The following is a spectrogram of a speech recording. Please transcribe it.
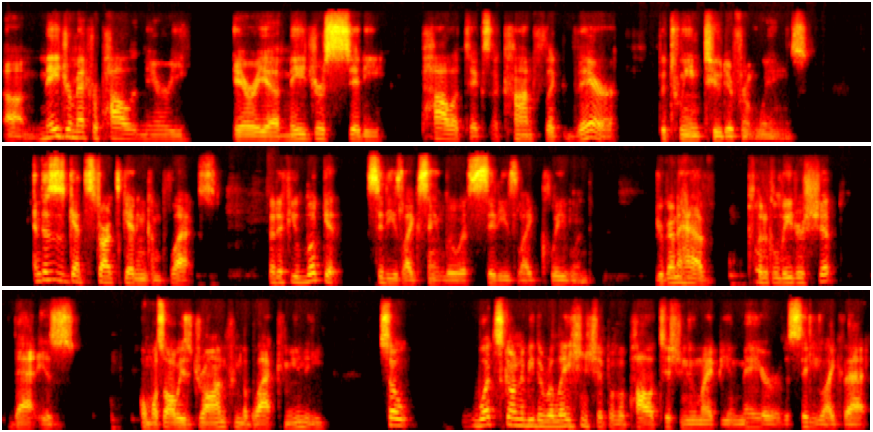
um, major metropolitan area, major city politics, a conflict there between two different wings. And this is get, starts getting complex. But if you look at cities like St. Louis, cities like Cleveland, you're going to have political leadership that is almost always drawn from the Black community. So what's going to be the relationship of a politician who might be a mayor of a city like that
